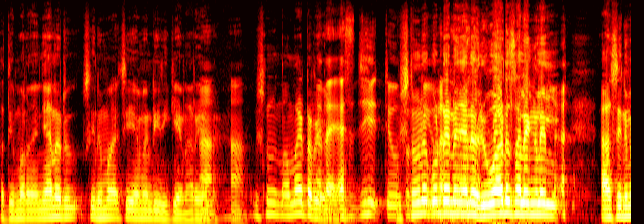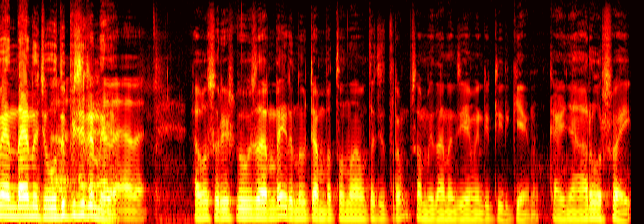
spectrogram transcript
സത്യം പറഞ്ഞാൽ ഞാനൊരു സിനിമ ചെയ്യാൻ വേണ്ടി ഇരിക്കുകയാണ് അറിയാം വിഷ്ണു നന്നായിട്ട് അറിയാം വിഷ്ണുവിനെ കൊണ്ട് തന്നെ ഞാൻ ഒരുപാട് സ്ഥലങ്ങളിൽ ആ സിനിമ എന്തായെന്ന് ചോദിപ്പിച്ചിട്ടുണ്ട്. അപ്പോൾ സുരേഷ് ഗോപി സാറിന്റെ ഇരുന്നൂറ്റി അമ്പത്തൊന്നാമത്തെ ചിത്രം സംവിധാനം ചെയ്യാൻ വേണ്ടിയിട്ട് ഇരിക്കുകയാണ്. കഴിഞ്ഞ ആറ് വർഷമായി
